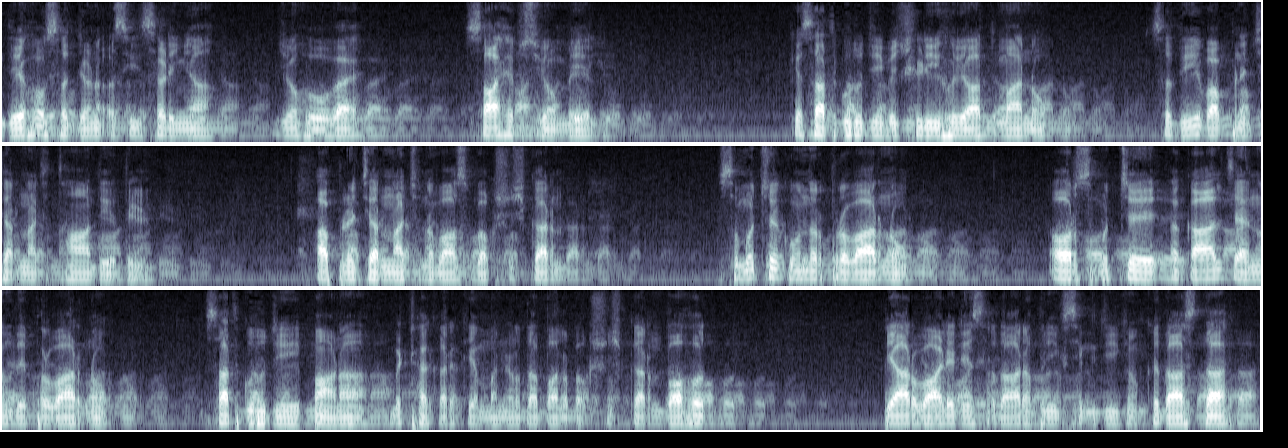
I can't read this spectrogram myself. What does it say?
ਦੇਹੋ ਸੱਜਣ ਅਸੀਂ ਸੜੀਆਂ, ਜੋ ਹੋਵੈ ਸਾਹਿਬ ਸਿਓ ਮੇਲ। ਕਿ ਸਤਿਗੁਰੂ ਜੀ ਵਿਛੜੀ ਹੋਈ ਆਤਮਾ ਨੂੰ ਸਦੀਵ ਆਪਣੇ ਚਰਨਾਂ 'ਚ ਥਾਂ ਦੇ ਦੇਣ। ਆਪਣੇ ਚਰਨਾਂ 'ਚ ਨਿਵਾਸ ਬਖਸ਼ਿਸ਼ ਕਰਨ। ਸਮੁੱਚੇ ਕੂਨਰ ਪਰਿਵਾਰ ਨੂੰ ਔਰ ਸਮੁੱਚੇ ਅਕਾਲ ਚੈਨਲ ਦੇ ਪਰਿਵਾਰ ਨੂੰ ਸਤਿਗੁਰੂ ਜੀ ਭਾਣਾ ਮਿੱਠਾ ਕਰਕੇ ਮੰਨਣ ਦਾ ਬਲ ਬਖਸ਼ਿਸ਼ ਕਰਨ। ਬਹੁਤ ਪਿਆਰ ਵਾਲੇ ਨੇ ਸਰਦਾਰ ਅਮਰੀਕ ਸਿੰਘ ਜੀ, ਕਿਉਂਕਿ ਦੱਸਦਾ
